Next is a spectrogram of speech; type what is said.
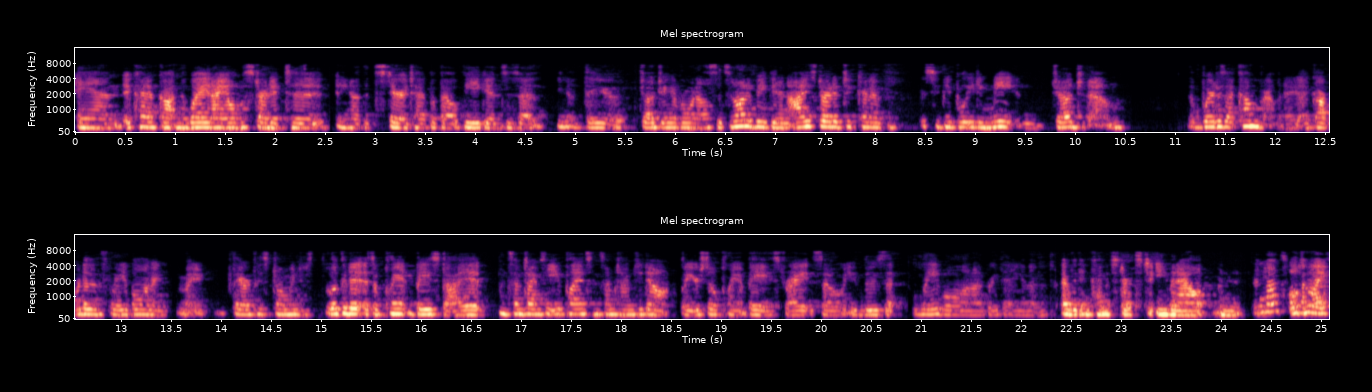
and it kind of got in the way. And I almost started to, you know, the stereotype about vegans is that, you know, they are judging everyone else that's not a vegan. And I started to kind of see people eating meat and judge them where does that come from? And I, I got rid of this label, and I, my therapist told me to just look at it as a plant based diet. And sometimes you eat plants and sometimes you don't, but you're still plant based, right? So you lose that label on everything, and then everything kind of starts to even out. And, and that's ultimately,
